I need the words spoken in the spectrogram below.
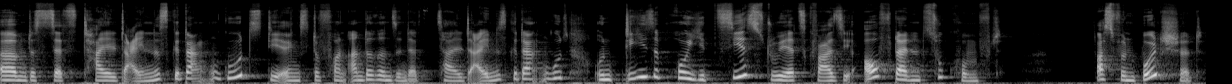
Ähm, das ist jetzt Teil deines Gedankenguts. Die Ängste von anderen sind jetzt Teil deines Gedankenguts und diese projizierst du jetzt quasi auf deine Zukunft. Was für ein Bullshit.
